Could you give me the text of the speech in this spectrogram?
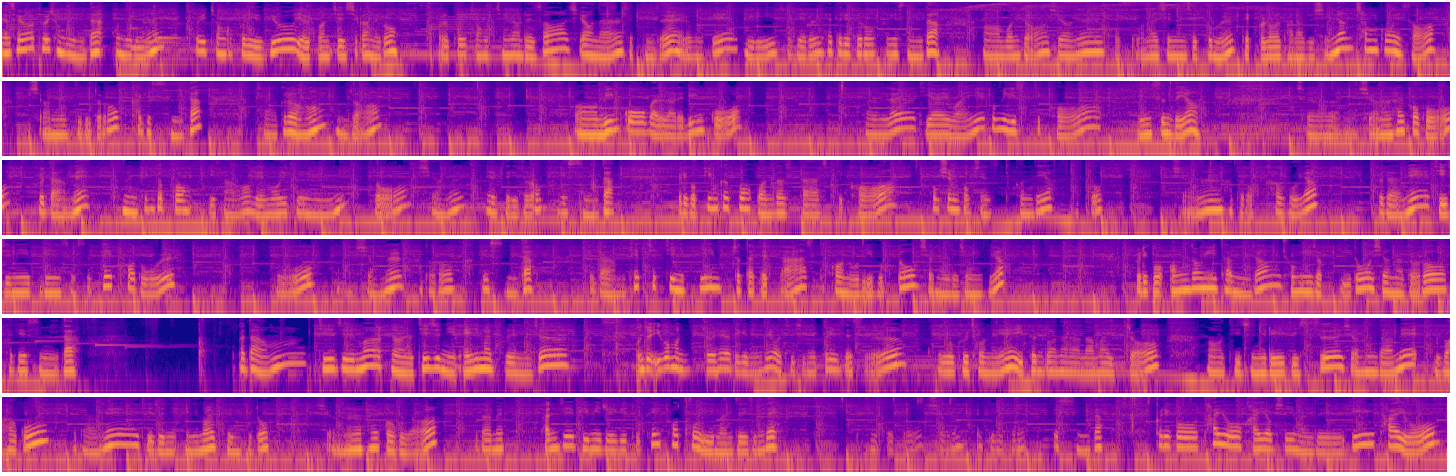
안녕하세요. 토이천국입니다. 오늘은 토이천국 리뷰 10번째 시간으로 앞으로 토이천국 채널에서 시연할 제품들 여러분께 미리 소개를 해드리도록 하겠습니다. 어, 먼저 시연을 꼭 원하시는 제품을 댓글로 달아주시면 참고해서 시연해 드리도록 하겠습니다. 자, 그럼 먼저 어, 민꼬 발랄의 민꼬 발랄 DIY 꾸미기 스티커 민스인데요. 자, 시연을 할 거고 그 다음에 음, 핑크퐁 이상호 메모리 게임 또 시연을 해드리도록 하겠습니다. 그리고 핑크퐁 원더스타 스티커 폭신폭신 스티커인데요. 또 시연을 하도록 하고요. 그 다음에 디즈니 프린세스 페이퍼돌 또 시연을 하도록 하겠습니다. 그 다음 캐치티니핑 붙였다 뗐다 스티커 놀이북도 시연할 예정이고요. 그리고 엉덩이 탐정 종이 접기도 시연하도록 하겠습니다. 그 다음 디즈머, 어, 디즈니 애니멀 프렌즈 먼저 이거 먼저 해야 되겠는데요. 디즈니 프린세스 그리고 그 전에 이 편도 하나 남아있죠. 어, 디즈니 레이디스 시연한 다음에 이거 하고 그 다음에 디즈니 애니멀 프렌즈도 시연을 할 거고요. 그 다음에 반지의 비밀일기 투 페이퍼 토이 만들기인데 이것도 시연을 해드리도록 하겠습니다. 그리고 타요 가위 없이 만들기 타요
